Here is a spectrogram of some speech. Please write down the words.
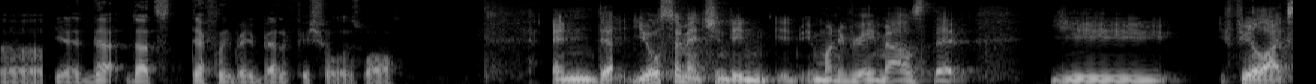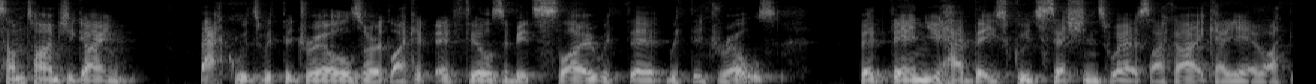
uh, yeah, that that's definitely been beneficial as well. And uh, you also mentioned in in one of your emails that you feel like sometimes you're going backwards with the drills, or it, like it, it feels a bit slow with the with the drills but then you have these good sessions where it's like, oh, okay, yeah, like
